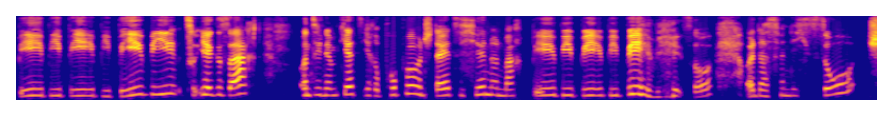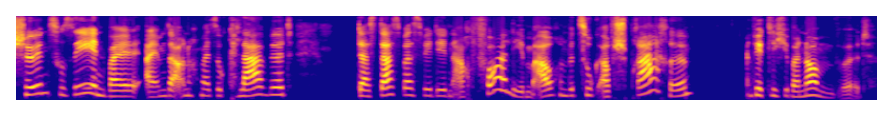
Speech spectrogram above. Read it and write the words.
Baby, Baby, Baby zu ihr gesagt. Und sie nimmt jetzt ihre Puppe und stellt sich hin und macht Baby, Baby, Baby, so. Und das finde ich so schön zu sehen, weil einem da auch nochmal so klar wird, dass das, was wir denen auch vorleben, auch in Bezug auf Sprache, wirklich übernommen wird.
